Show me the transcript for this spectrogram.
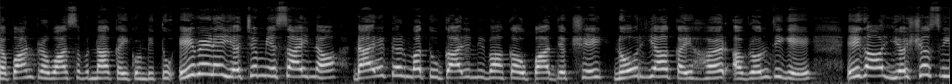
ಜಪಾನ್ ಪ್ರವಾಸವನ್ನ ಕೈಗೊಂಡಿತ್ತು. ಈ ವೇಳೆ ಎಚ್ಎಂಎಸ್ಐನ ಡೈರೆಕ್ಟರ್ ಮತ್ತು ಕಾರ್ಯನಿರ್ವಾಹಕ ಉಪಾಧ್ಯಕ್ಷೆ ನೋರಿಯಾ ಕೈಹರ್ ಅವರೊಂದಿಗೆ ಈಗ ಯಶಸ್ವಿ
